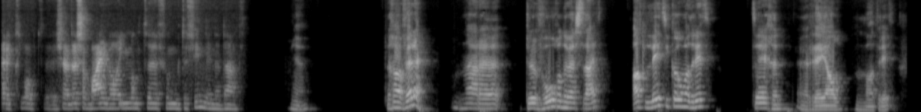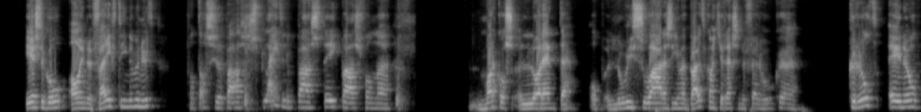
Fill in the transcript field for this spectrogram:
Nee, klopt. Dus ja, daar zou Bayern wel iemand uh, voor moeten vinden, inderdaad. Ja. Dan gaan we verder naar uh, de volgende wedstrijd. Atletico Madrid tegen Real Madrid. Eerste goal al in de 15e minuut. Fantastische paas, splijtende paas, steekpaas van uh, Marcos Lorente op Luis Suarez, die hem met buitenkantje rechts in de verre hoek krult. 1-0,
